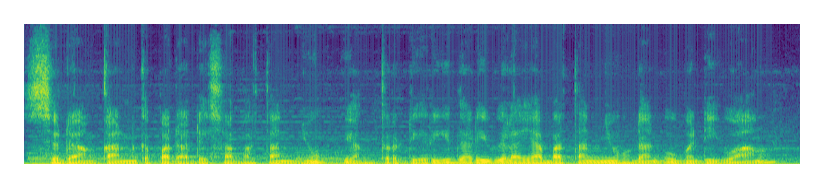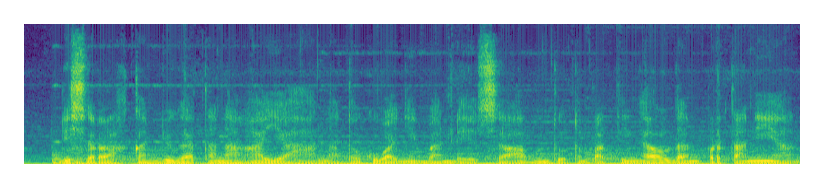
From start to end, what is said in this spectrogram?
Sedangkan kepada desa Batanyuh yang terdiri dari wilayah Batanyuh dan Umediwang, Diserahkan juga tanah ayahan atau kewajiban desa untuk tempat tinggal dan pertanian.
